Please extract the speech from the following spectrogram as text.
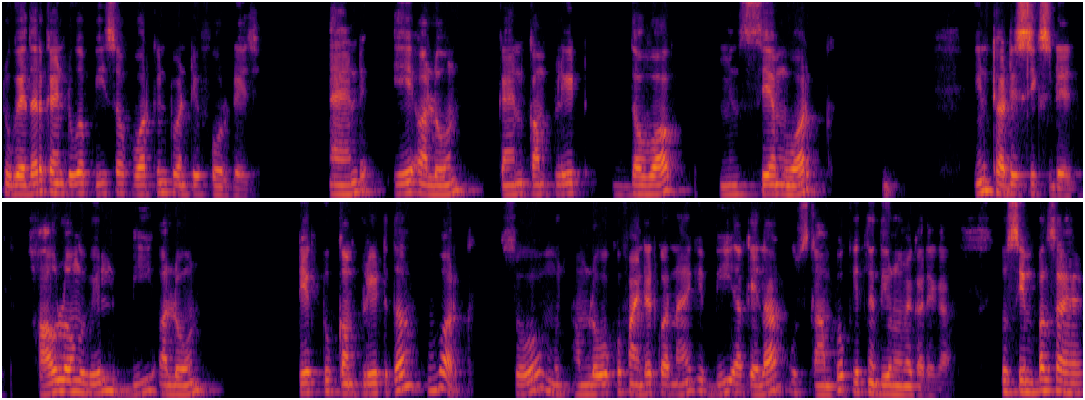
together can do a piece of work in 24 days and A alone can complete the work means same work in 36 days. How long will B alone take to complete the work? So हम लोगों को फाइंड आउट करना है कि B अकेला उस काम को कितने दिनों में करेगा तो सिंपल सा है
